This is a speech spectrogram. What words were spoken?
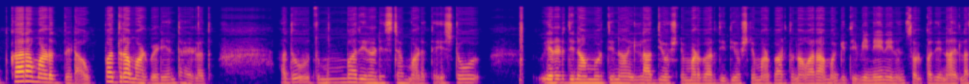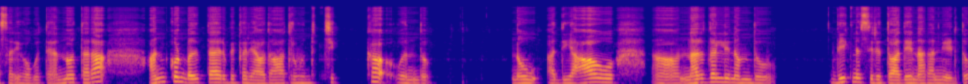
ಉಪಕಾರ ಮಾಡೋದು ಬೇಡ, ಉಪದ್ರ ಮಾಡಬೇಡಿ ಅಂತ ಹೇಳೋದು. ಅದು ತುಂಬ ದಿನ ಡಿಸ್ಟರ್ಬ್ ಮಾಡುತ್ತೆ. ಎಷ್ಟೋ ಎರಡು ದಿನ, ಮೂರು ದಿನ ಇಲ್ಲ, ಅದು ಯೋಚನೆ ಮಾಡಬಾರ್ದು, ಇದು ಯೋಚನೆ ಮಾಡಬಾರ್ದು, ನಾವು ಆರಾಮಾಗಿದ್ದೀವಿ ಇನ್ನೊಂದು ಸ್ವಲ್ಪ ದಿನ ಎಲ್ಲ ಸರಿ ಹೋಗುತ್ತೆ ಅನ್ನೋ ಥರ ಅಂದ್ಕೊಂಡು ಬದುಕ್ತಾ ಇರ್ಬೇಕಾದ್ರೆ ಯಾವುದಾದ್ರೂ ಒಂದು ಚಿಕ್ಕ ಒಂದು ನೋವು, ಅದು ಯಾವ ನರದಲ್ಲಿ ನಮ್ಮದು ವೀಕ್ನೆಸ್ ಇರುತ್ತೋ ಅದೇ ನರ ನೀಡ್ದು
